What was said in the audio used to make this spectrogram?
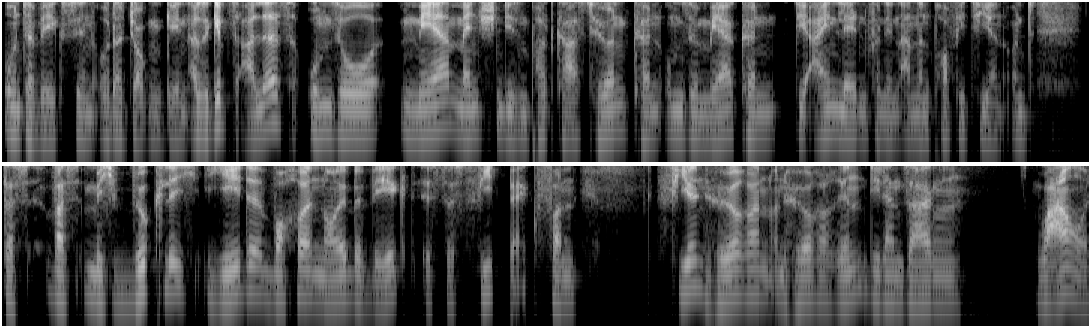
unterwegs sind oder joggen gehen. Also gibt es alles. Umso mehr Menschen diesen Podcast hören können, umso mehr können die Einläden von den anderen profitieren. Und das, was mich wirklich jede Woche neu bewegt, ist das Feedback von vielen Hörern und Hörerinnen, die dann sagen, wow,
